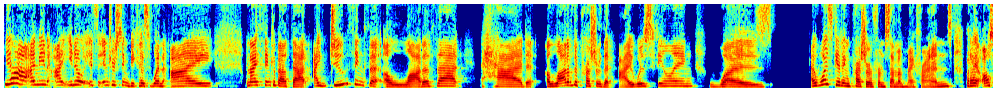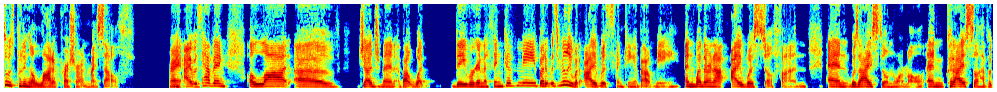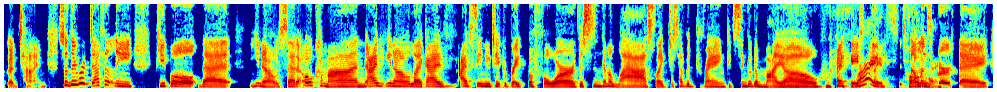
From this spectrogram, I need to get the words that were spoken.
Yeah, I mean, I you know, it's interesting because when I when I think about that, I do think that a lot of that had a lot of the pressure that I was feeling was I was getting pressure from some of my friends, but I also was putting a lot of pressure on myself. Right? Mm-hmm. I was having a lot of judgment about what they were going to think of me, but it was really what I was thinking about me and whether or not I was still fun and was I still normal and could I still have a good time. So there were definitely people that you know said oh come on. I you know like i've i've seen you take a break before. This isn't gonna last. Like just have a drink. It's cinco de mayo. Right? Right. like, totally. someone's birthday.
